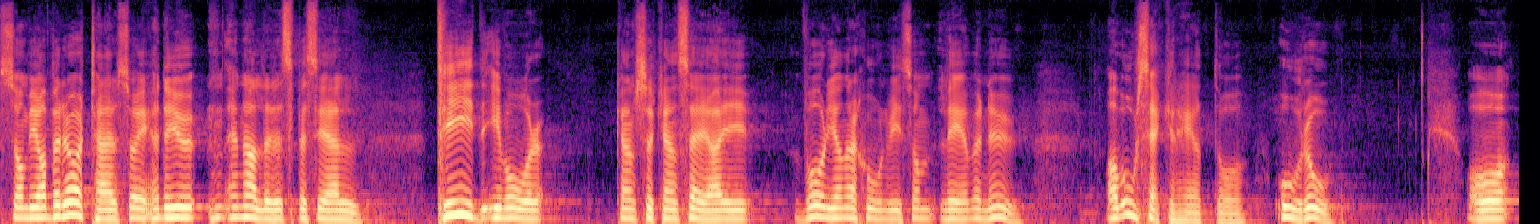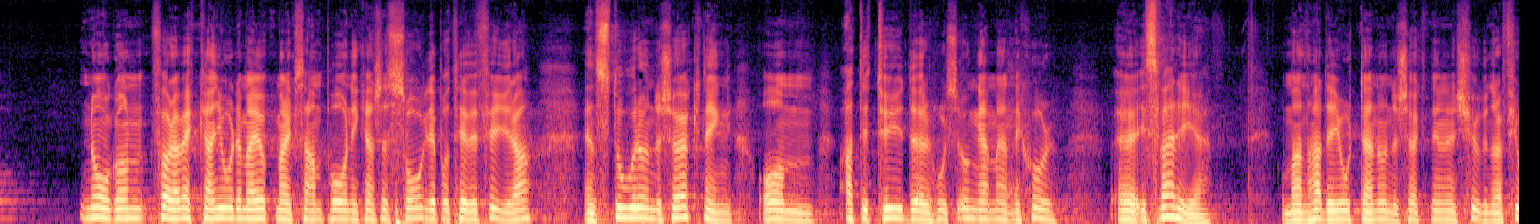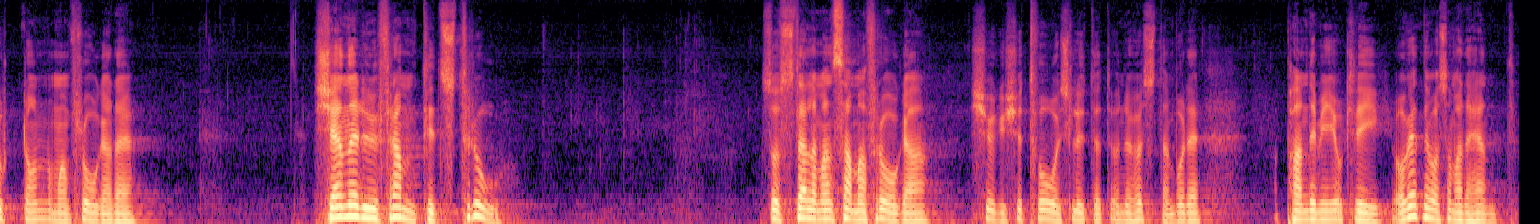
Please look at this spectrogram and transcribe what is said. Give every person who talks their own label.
Speaker 1: som vi har berört här så är det ju en alldeles speciell tid i vår, kanske kan säga i vår generation, vi som lever nu, av osäkerhet och oro. Och någon förra veckan gjorde mig uppmärksam på, ni kanske såg det på TV4, en stor undersökning om attityder hos unga människor eh, i Sverige. Och man hade gjort den undersökningen 2014 och man frågade Känner du framtidstro? Så ställer man samma fråga 2022 i slutet under hösten, både pandemi och krig. Och vet ni vad som hade hänt?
